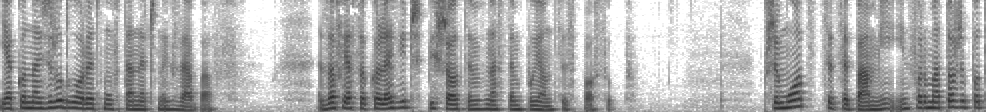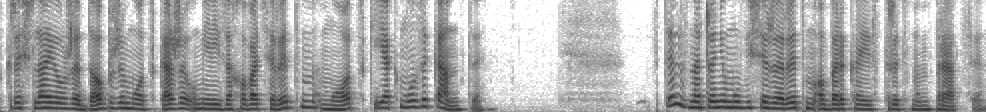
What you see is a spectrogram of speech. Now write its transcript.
jako na źródło rytmów tanecznych zabaw. Zofia Sokolewicz pisze o tym w następujący sposób. Przy młocce cepami informatorzy podkreślają, że dobrzy młockarze umieli zachować rytm młocki jak muzykanty. Tym znaczeniu mówi się, że rytm oberka jest rytmem pracy.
